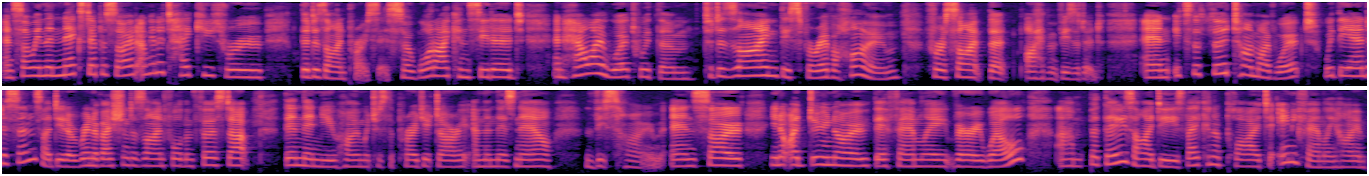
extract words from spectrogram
And so in the next episode, I'm going to take you through the design process. So, what I considered and how I worked with them to design this forever home for a site that I haven't visited. And it's the third time I've worked with the Andersons. I did a renovation design for them first up, then their new home, which is the project diary, and then there's now this home. And so, you know, I do know their family very well, um, but these ideas they can apply to any family home,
